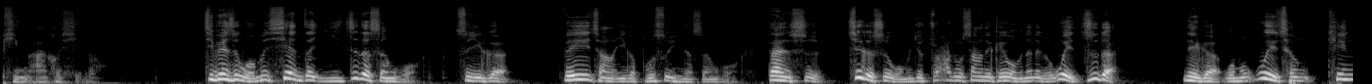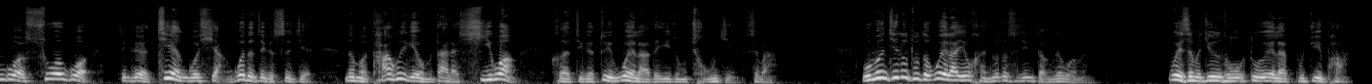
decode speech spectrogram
平安和喜乐。即便是我们现在已知的生活是一个非常一个不顺心的生活，但是这个时候我们就抓住上帝给我们的那个未知的，那个我们未曾听过、说过、这个见过、想过的这个世界，那么它会给我们带来希望和这个对未来的一种憧憬，是吧？我们基督徒的未来有很多的事情等着我们。为什么基督徒对未来不惧怕？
